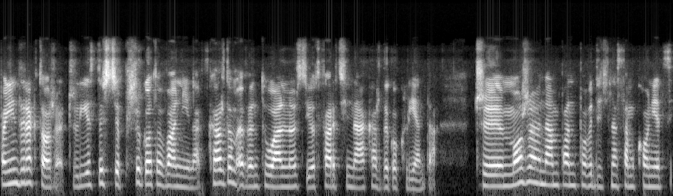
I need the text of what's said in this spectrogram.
Panie dyrektorze, czyli jesteście przygotowani na każdą ewentualność i otwarci na każdego klienta. Czy może nam Pan powiedzieć na sam koniec,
